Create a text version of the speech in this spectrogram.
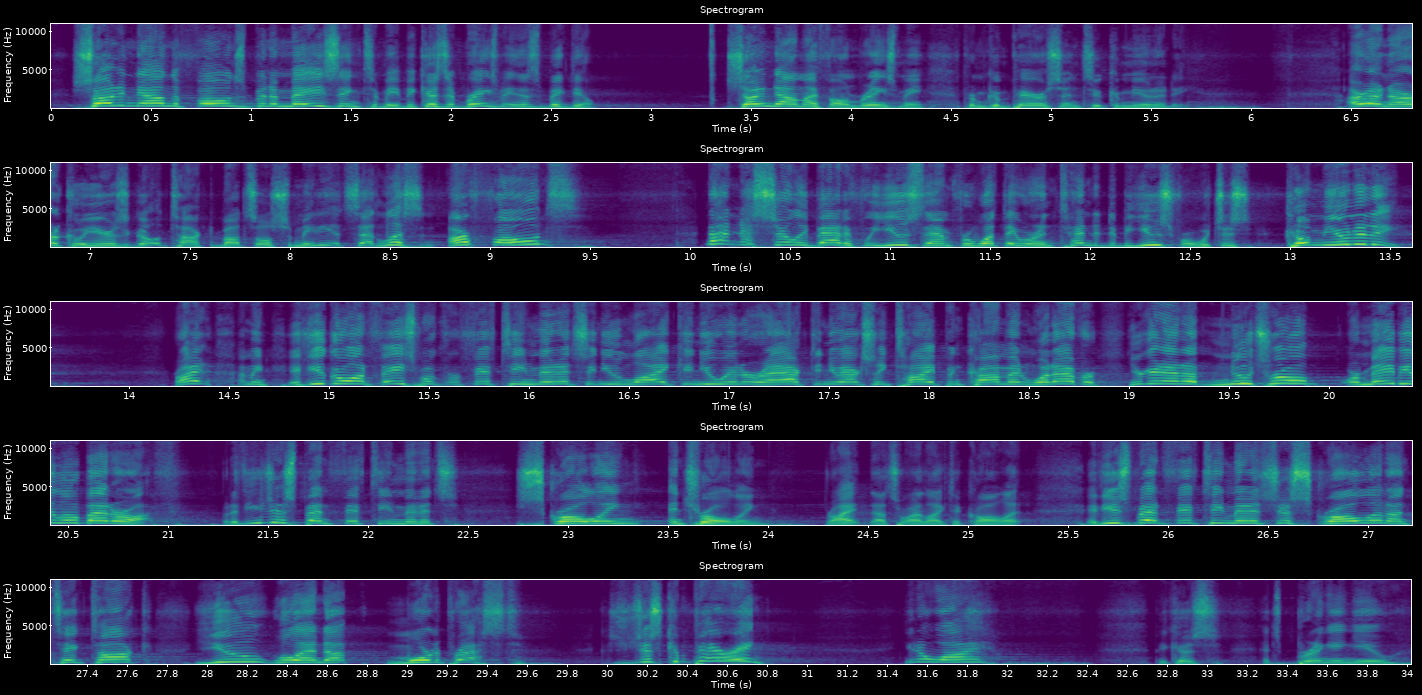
Shutting down the phone's been amazing to me because it brings me, this is a big deal. Shutting down my phone brings me from comparison to community. I read an article years ago, talked about social media. It said, listen, our phones, not necessarily bad if we use them for what they were intended to be used for, which is community. Right? I mean, if you go on Facebook for 15 minutes and you like and you interact and you actually type and comment, whatever, you're going to end up neutral or maybe a little better off. But if you just spend 15 minutes scrolling and trolling, right? That's what I like to call it. If you spend 15 minutes just scrolling on TikTok, you will end up more depressed because you're just comparing. You know why? Because it's bringing you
